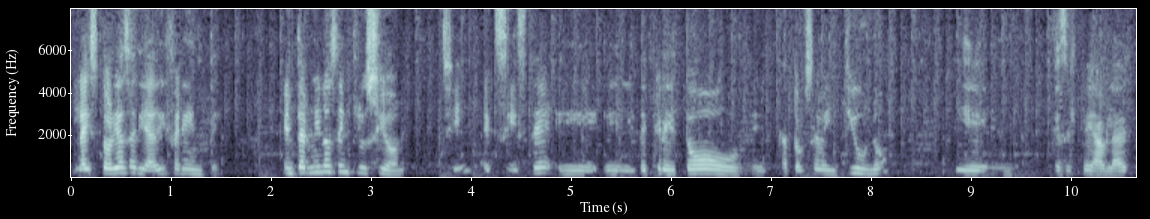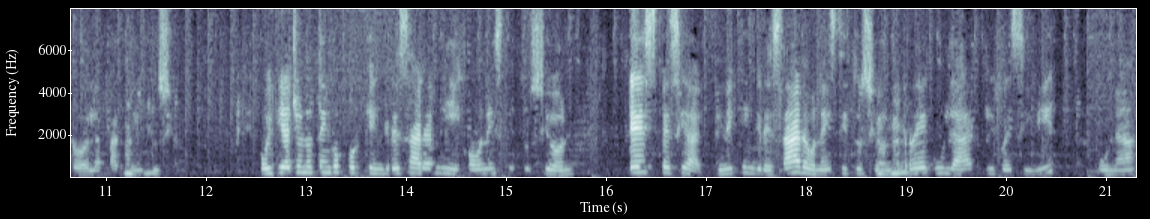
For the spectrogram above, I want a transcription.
la historia sería diferente. En términos de inclusión, ¿sí? Existe eh, el decreto 1421, eh, que es el que habla de toda la parte de inclusión. Hoy día yo no tengo por qué ingresar a mi hijo a una institución especial, tiene que ingresar a una institución regular y recibir una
